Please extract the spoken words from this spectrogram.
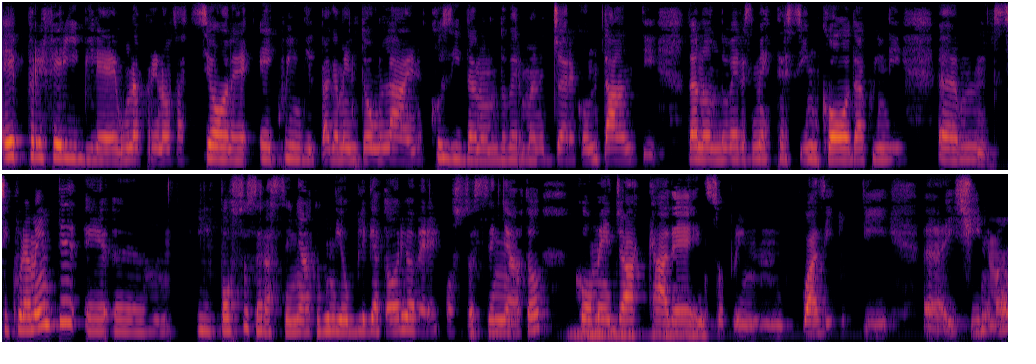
è preferibile una prenotazione e quindi il pagamento online così da non dover maneggiare contanti, da non dover smettersi in coda, quindi ehm, sicuramente è, ehm, il posto sarà assegnato, quindi è obbligatorio avere il posto assegnato, come già accade in, in quasi tutti eh, i cinema,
